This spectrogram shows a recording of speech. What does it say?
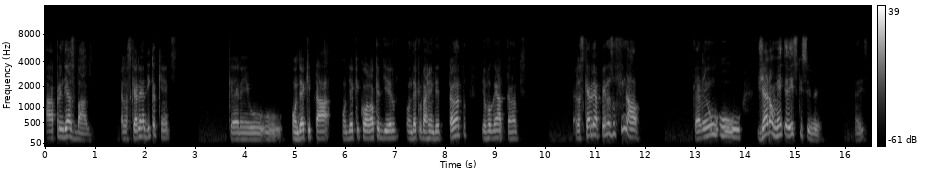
a aprender as bases. Elas querem a dica quente, querem o, o onde é que está, onde é que coloca dinheiro, onde é que vai render tanto, eu vou ganhar tanto. Elas querem apenas o final. Querem o, o geralmente é isso que se vê. É isso.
